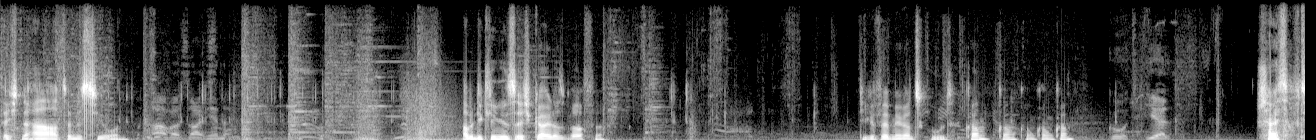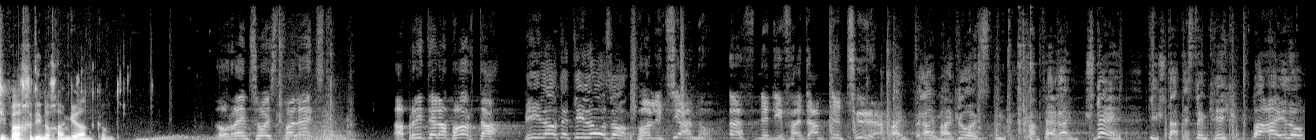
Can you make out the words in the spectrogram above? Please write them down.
Ist echt eine harte Mission. Aber die Klinge ist echt geil als Waffe. Die gefällt mir ganz gut. Komm, komm, komm, komm, komm. Scheiß auf die Wache, die noch angerannt kommt. Lorenzo ist verletzt. Aprite la porta. Wie lautet die Losung? Poliziano, öffne die verdammte Tür. Beim dreimal größten. Kommt herein. Schnell. Die Stadt ist im Krieg. Beeilung.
